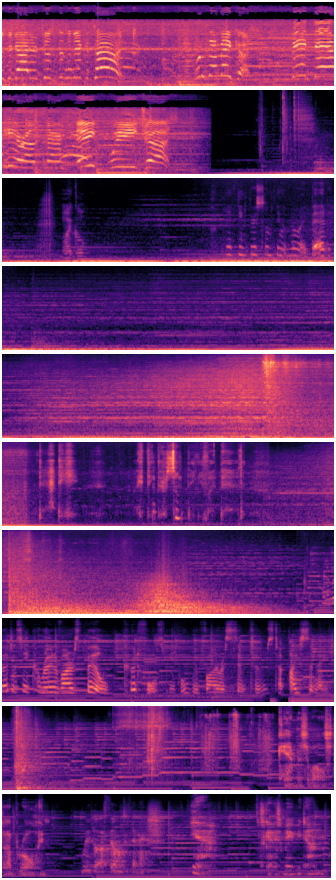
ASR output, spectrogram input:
here's a guy here just in the nick of time. What does that make us? Big damn heroes, sir. Ain't we just? Michael? I think there's something under my bed. Daddy, I think there's something emergency coronavirus bill could force people with virus symptoms to isolate. Cameras have all stopped rolling. We've got a film to finish. Yeah, let's get this movie done.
